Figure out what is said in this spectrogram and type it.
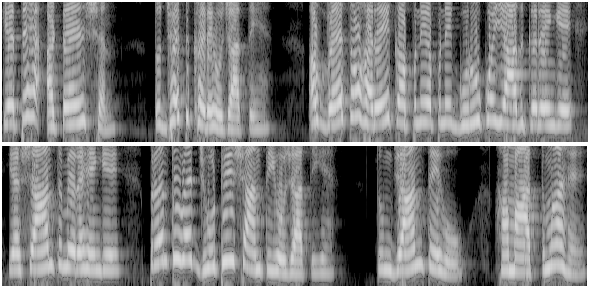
कहते हैं अटेंशन तो झट खड़े हो जाते हैं। अब वे तो हरेक अपने अपने गुरु को याद करेंगे या शांत में रहेंगे, परंतु वह झूठी शांति हो जाती है। तुम जानते हो, हम आत्मा हैं,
